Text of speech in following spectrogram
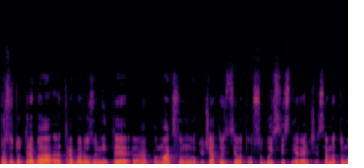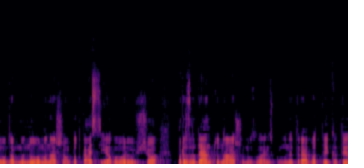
Просто тут треба, треба розуміти по максимуму виключати ось ці от особистісні речі. Саме тому там в минулому нашому подкасті я говорив, що президенту нашому Зеленському не треба тикати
